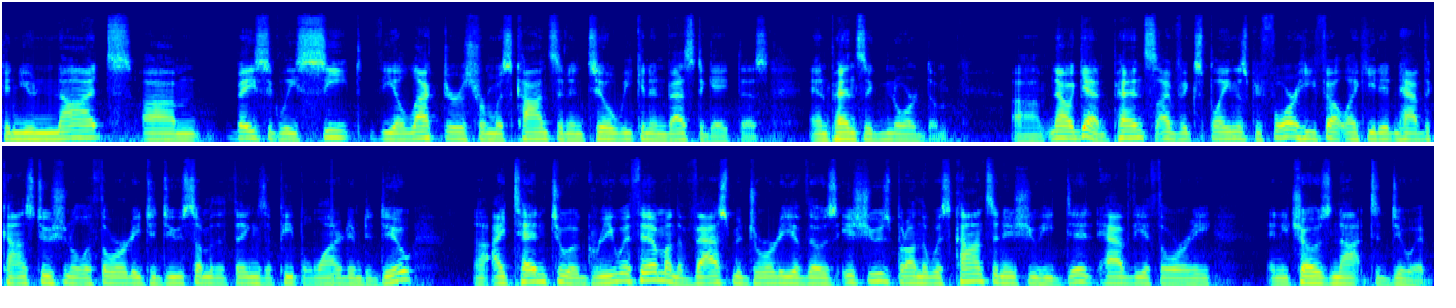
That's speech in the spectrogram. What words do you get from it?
can you not um, basically seat the electors from Wisconsin until we can investigate this?" And Pence ignored them. Um, now, again, Pence, I've explained this before. He felt like he didn't have the constitutional authority to do some of the things that people wanted him to do. Uh, I tend to agree with him on the vast majority of those issues, but on the Wisconsin issue, he did have the authority and he chose not to do it.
